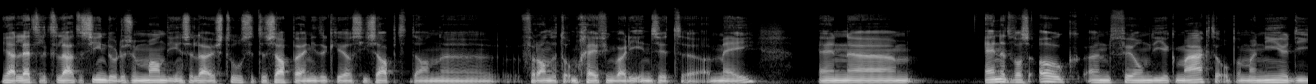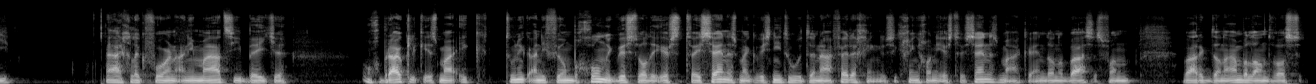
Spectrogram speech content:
ja, letterlijk te laten zien door dus een man die in zijn luie stoel zit te zappen. En iedere keer als hij zapt, dan uh, verandert de omgeving waar hij in zit uh, mee. En, uh, en het was ook een film die ik maakte op een manier die eigenlijk voor een animatie een beetje ongebruikelijk is. Maar ik, toen ik aan die film begon, ik wist wel de eerste twee scènes, maar ik wist niet hoe het daarna verder ging. Dus ik ging gewoon de eerste twee scènes maken. En dan op basis van waar ik dan aanbeland was,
